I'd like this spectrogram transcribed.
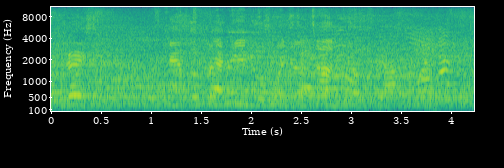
can't look back into it when you're on top. You gotta look out.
